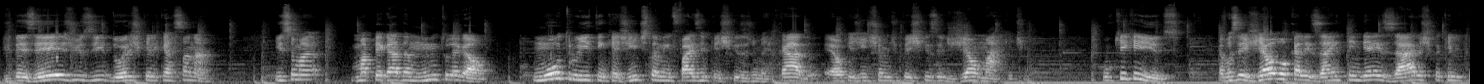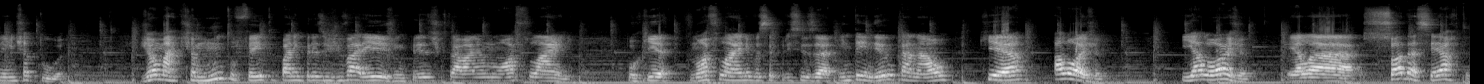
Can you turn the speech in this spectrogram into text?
de desejos e dores que ele quer sanar. Isso é uma, uma pegada muito legal. Um outro item que a gente também faz em pesquisa de mercado é o que a gente chama de pesquisa de geomarketing. O que, que é isso? É você geolocalizar e entender as áreas que aquele cliente atua. Geomarketing é muito feito para empresas de varejo, empresas que trabalham no offline, porque no offline você precisa entender o canal que é a loja. E a loja, ela só dá certo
